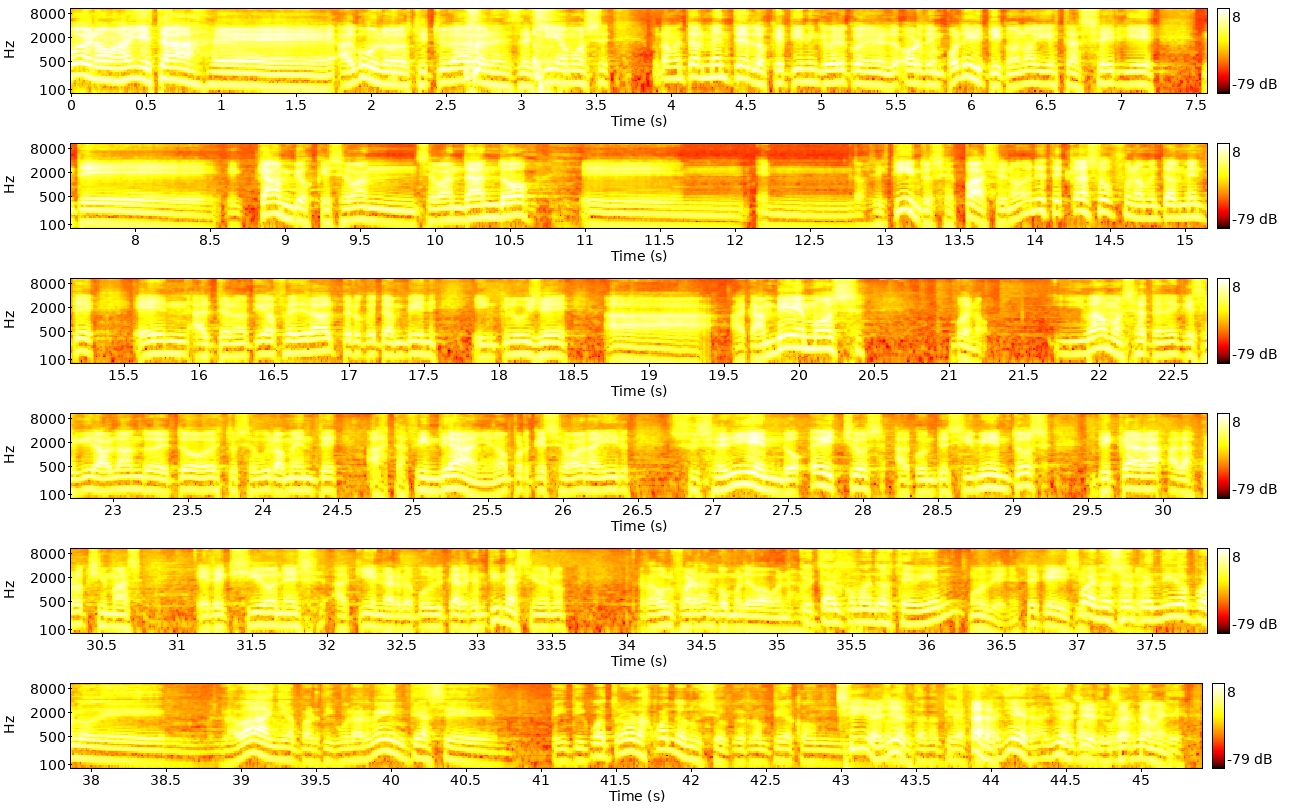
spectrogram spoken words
Bueno, ahí está eh, algunos de los titulares, les decíamos, eh, fundamentalmente los que tienen que ver con el orden político, ¿no? Y esta serie de eh, cambios que se van, se van dando eh, en, en los distintos espacios, ¿no? En este caso, fundamentalmente en Alternativa Federal, pero que también incluye a, a Cambiemos. Bueno, y vamos a tener que seguir hablando de todo esto seguramente hasta fin de año, ¿no? porque se van a ir sucediendo hechos, acontecimientos de cara a las próximas elecciones aquí en la República Argentina. Señor Raúl Ferrán, ¿cómo le va? Buenas ¿Qué noches. tal? ¿Cómo anda usted? ¿Bien? Muy bien, ¿usted qué dice? Bueno, sorprendido por lo de La Baña particularmente, hace 24 horas. ¿Cuándo anunció que rompía con, Sí, ayer. Alternativa Claro? Ayer, ayer, ayer, particularmente.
